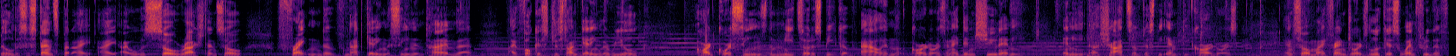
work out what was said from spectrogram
build a suspense. But I, I, I was so rushed and so frightened of not getting the scene in time that I focused just on getting the real hardcore scenes, the meat, so to speak, of Al in the corridors, and I didn't shoot any any uh, shots of just the empty corridors. And so my friend George Lucas went through the f-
